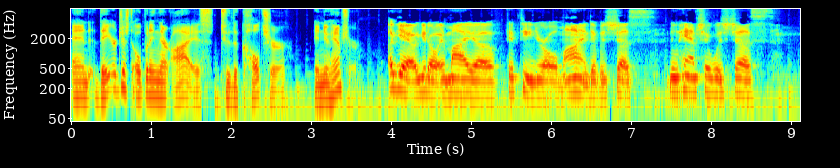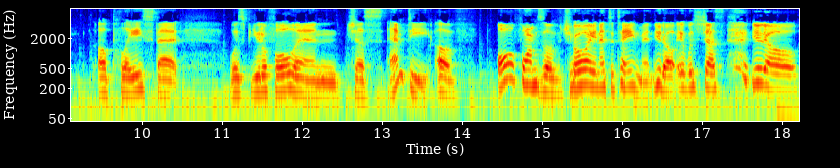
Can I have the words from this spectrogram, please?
and they are just opening their eyes to the culture in New Hampshire. Uh, yeah, you know, in my 15 uh, year old mind, it was just New Hampshire was just a place that was beautiful and just empty of all forms of joy and entertainment. You know, it was just, you know,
